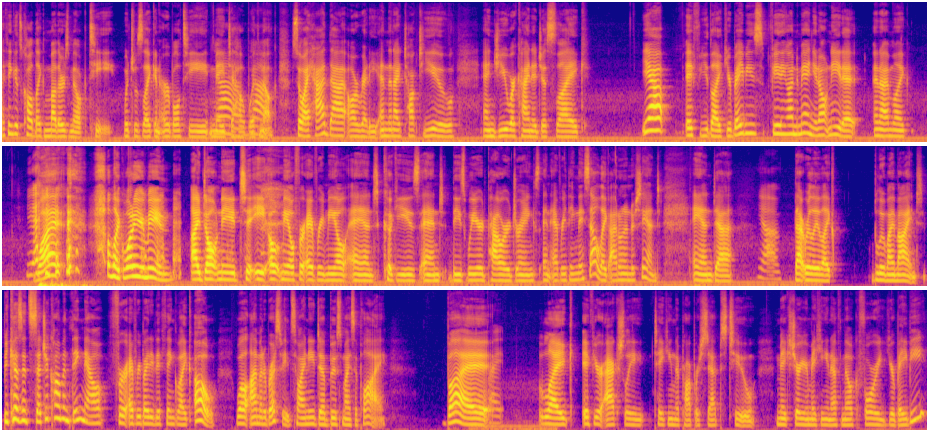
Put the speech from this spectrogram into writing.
I think it's called like mother's milk tea, which was like an herbal tea made to help with yeah. milk. So I had that already. And then I talked to you, and you were kind of just like, yeah, if you like your baby's feeding on demand, you don't need it. And I'm like, Yeah. what? I'm like, what do you mean? I don't need to eat oatmeal for every meal and cookies and these weird power drinks and everything they sell. Like, I don't understand. And, uh, yeah. that really like blew my mind because it's such a common thing now for everybody to think like, oh, well, I'm gonna breastfeed, so I need to boost my supply. But Right. Like if you're actually taking the proper steps to make sure you're making enough milk for your baby,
